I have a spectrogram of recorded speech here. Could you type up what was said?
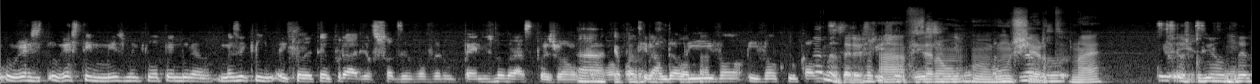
o, gajo, o gajo tem mesmo aquilo a pendurão, mas aquilo, aquilo é temporário, eles só desenvolveram um pênis no braço, depois vão, Ah, vão, é vão tirá-lo dali e vão, e vão colocá-lo. Ah, mas era fixe. Ah, fizeram um, um enxerto, não é? Eles podiam de-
